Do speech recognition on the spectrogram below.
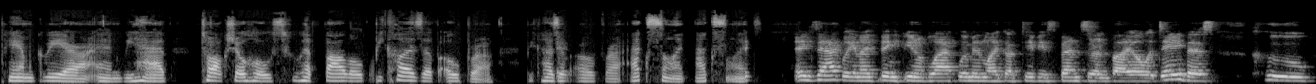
Pam Grier, and we have talk show hosts who have followed because of Oprah, because of Oprah. Excellent, excellent. Exactly. And I think, you know, black women like Octavia Spencer and Viola Davis who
